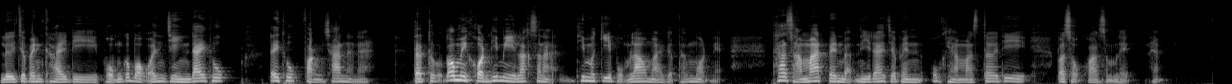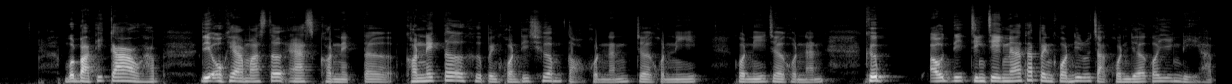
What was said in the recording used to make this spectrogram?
หรือจะเป็นใครดี ผมก็บอกว่าจริง ๆ ได้ทุก ได้ทุกฟังก์ชันนะนะ แต่ต้องมีคนที่มีลักษณะที่เมื่อกี้ผมเล่ามาเกือบทั้งหมดเนี่ย ถ้าสามารถเป็นแบบนี้ได้จะเป็น OKR Master ที่ประสบความสำเร็จนะบทบาทที่ 9 ครับ The OKR Master as Connector Connector คือเป็นคนที่เชื่อมต่อคนนั้น เจอคนนี้ คนนี้เจอคนนั้น คือเอาจริง ๆ นะ ถ้าเป็นคนที่รู้จักคนเยอะก็ยิ่งดีครับ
